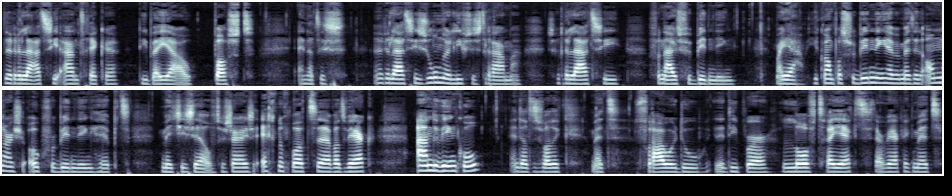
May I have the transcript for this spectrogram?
de relatie aantrekken die bij jou past. En dat is een relatie zonder liefdesdrama. Dus een relatie vanuit verbinding. Maar ja, je kan pas verbinding hebben met een ander als je ook verbinding hebt met jezelf. Dus daar is echt nog wat, uh, wat werk aan de winkel. En dat is wat ik met vrouwen doe in het Deeper Love traject. Daar werk ik met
